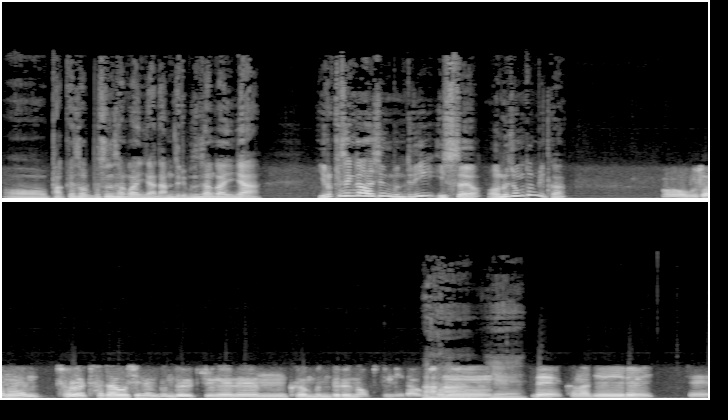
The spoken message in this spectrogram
어 밖에서 무슨 상관이냐 남들이 무슨 상관이냐 이렇게 생각하시는 분들이 있어요. 어느 정도입니까? 어, 우선은 저를 찾아오시는 분들 중에는 그런 분들은 없습니다. 우선은, 아하, 예. 네, 강아지를 이제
